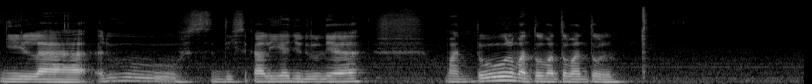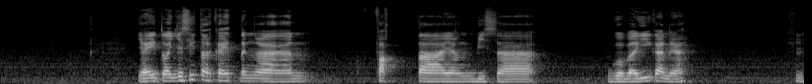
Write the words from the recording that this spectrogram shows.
gila. Aduh sedih sekali ya judulnya. Mantul, mantul, mantul, mantul. Ya itu aja sih terkait dengan fakta yang bisa gue bagikan ya.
